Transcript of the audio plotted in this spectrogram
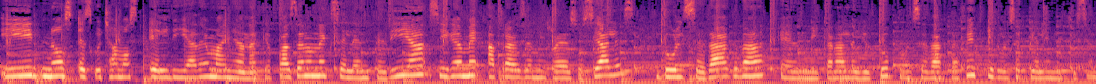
y nos escuchamos el día de mañana. Que pasen un excelente día. Sígueme a través de mis redes sociales, Dulce Dagda, en mi canal de YouTube, Dulce Dagda Fit y Dulce Piel y Nutrición.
